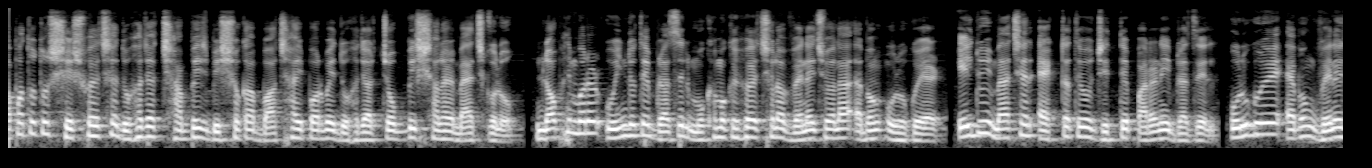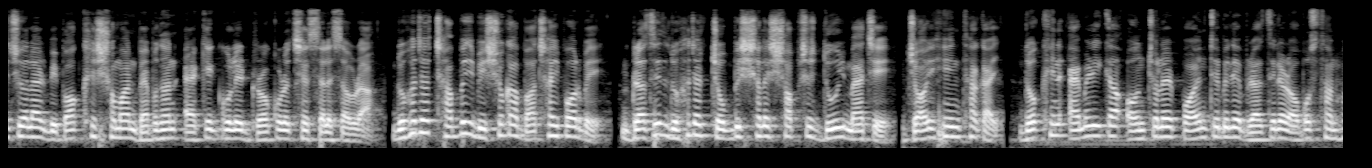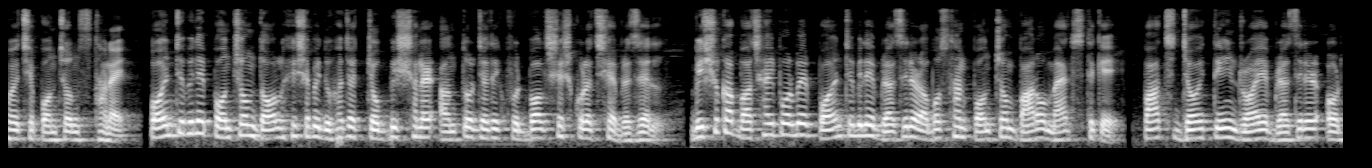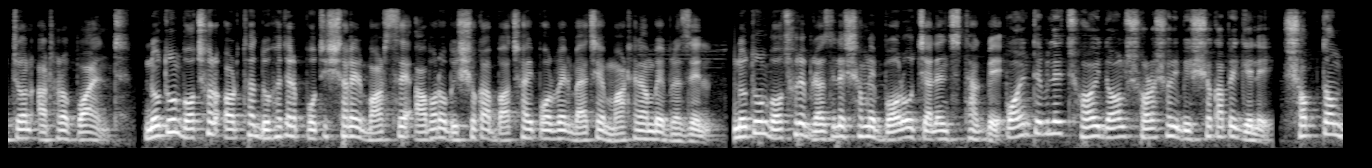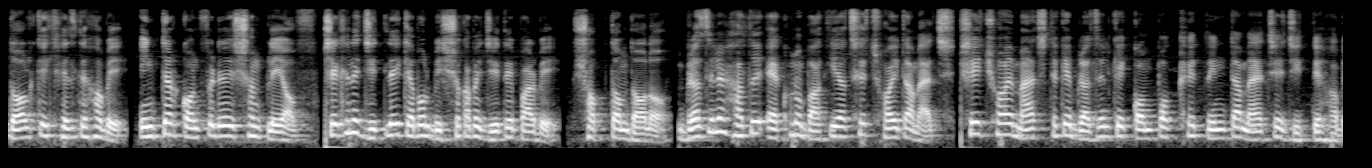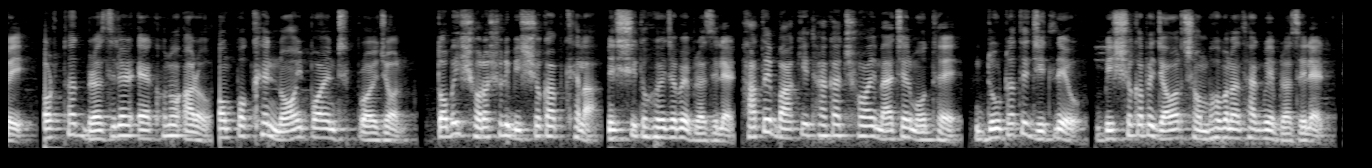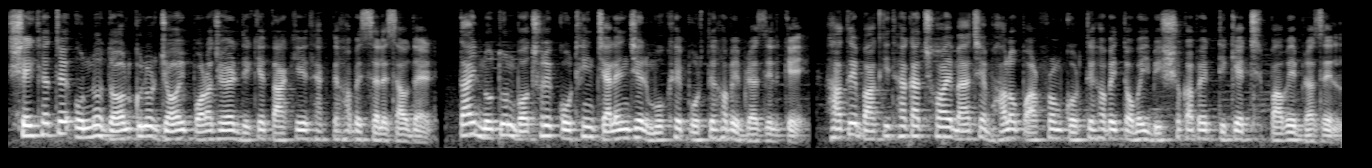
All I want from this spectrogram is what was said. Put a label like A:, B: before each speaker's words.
A: আপাতত শেষ হয়েছে দু বিশ্বকাপ বাছাই পর্বে দু হাজার চব্বিশ সালের ম্যাচগুলো। নভেম্বরের উইন্ডোতে ব্রাজিল মুখোমুখি হয়েছিল ভেনেজুয়েলা এবং উরুগুয়ের। এই দুই ম্যাচের একটাতেও জিততে পারেনি ব্রাজিল। উরুগুয়ে এবং ভেনেজুয়েলার বিপক্ষে সমান ব্যবধান এক এক গোলে ড্র করেছে সেলেসাউরা। দু বিশ্বকাপ বাছাই পর্বে ব্রাজিল দু হাজার চব্বিশ সালের সবশেষ দুই ম্যাচে জয়হীন থাকায় দক্ষিণ আমেরিকা অঞ্চলের পয়েন্ট টেবিলে ব্রাজিলের অবস্থান হয়েছে পঞ্চম স্থানে। পয়েন্ট টেবিলে পঞ্চম দল হিসেবে দু হাজার চব্বিশ সালের আন্তর্জাতিক ফুটবল শেষ করেছে ব্রাজিল। বিশ্বকাপ বাছাই পর্বের পয়েন্ট টেবিলে ব্রাজিলের অবস্থান পঞ্চম বারো ম্যাচ থেকে পাঁচ জয়, তিন রয়ে ব্রাজিলের অর্জন আঠারো পয়েন্ট। নতুন বছর অর্থাৎ দু হাজার পঁচিশ সালের মার্চে আবারও বিশ্বকাপ বাছাই পর্বের ম্যাচে মাঠে নামবে ব্রাজিল। নতুন বছরে ব্রাজিলের সামনে বড় চ্যালেঞ্জ থাকবে। পয়েন্ট টেবিলে ছয় দল সরাসরি বিশ্বকাপে গেলে সপ্তম দলকে খেলতে হবে ইন্টার কনফেডারেশন প্লে অফ সেখানে জিতলেই কেবল বিশ্বকাপে যেতে পারবে সপ্তম দলও। ব্রাজিলের হাতে এখনও বাকি আছে ছয়টা ম্যাচ। সেই ছয় ম্যাচ থেকে ব্রাজিলকে কমপক্ষে তিনটা ম্যাচে জিততে হবে। অর্থাৎ ব্রাজিলের এখনও আরও কমপক্ষে নয় পয়েন্ট প্রয়োজন। তবেই সরাসরি বিশ্বকাপ খেলা নিশ্চিত হয়ে যাবে ব্রাজিলের। হাতে বাকি থাকা ছয় ম্যাচের মধ্যে দুটাতে জিতলেও বিশ্বকাপে যাওয়ার সম্ভাবনা থাকবে ব্রাজিলের। সেই ক্ষেত্রে অন্য দলগুলোর জয় পরাজয়ের দিকে তাকিয়ে থাকতে হবে সেলেসাউদের। তাই নতুন বছরে কঠিন চ্যালেঞ্জের মুখে পড়তে হবে ব্রাজিলকে। হাতে বাকি থাকা ছয় ম্যাচে ভালো পারফর্ম করতে হবে, তবেই বিশ্বকাপের টিকিট পাবে ব্রাজিল।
